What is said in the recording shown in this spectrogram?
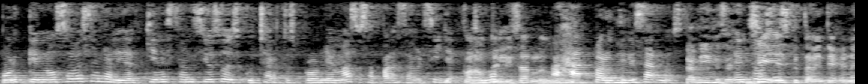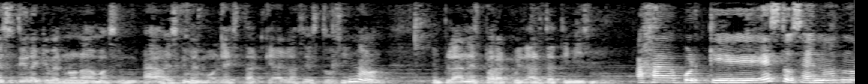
porque no sabes en realidad quién está ansioso de escuchar tus problemas, o sea, para saber si ya. Para utilizarlos, güey. Ajá, para utilizarlos. También es Entonces- Sí, es que también en eso tiene que ver no nada más en, ah, es que me molesta que hagas esto, sino No. en plan es para cuidarte a ti mismo. Ajá, porque esto, o sea, no, no,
